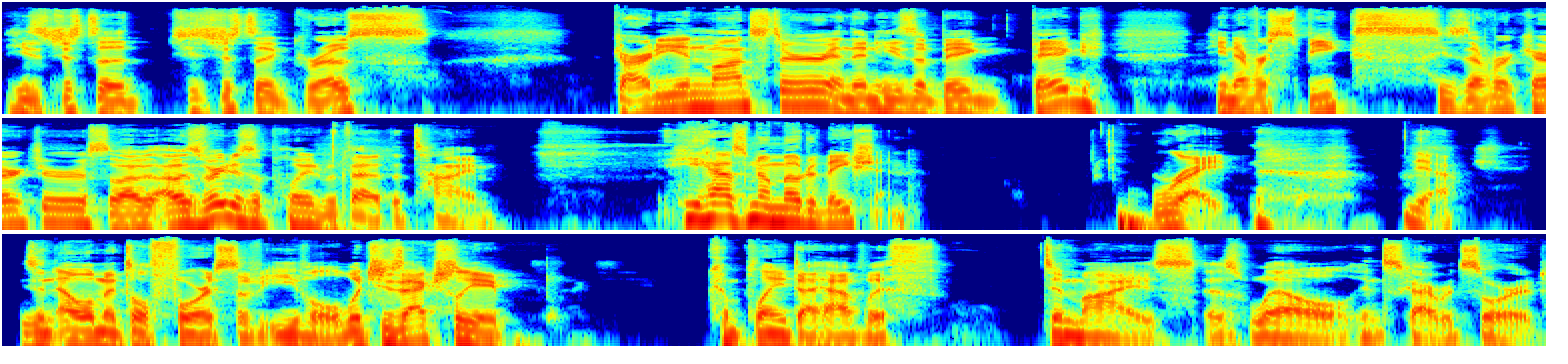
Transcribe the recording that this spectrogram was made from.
He's just a he's just a gross guardian monster, and then he's a big pig. He never speaks. He's never a character. So I, I was very disappointed with that at the time. He has no motivation. Right. Yeah. He's an elemental force of evil, which is actually a complaint I have with demise as well in Skyward Sword,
